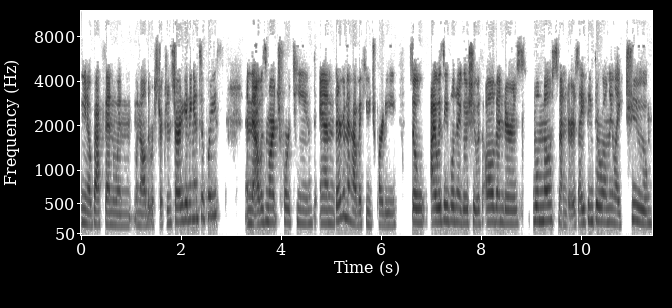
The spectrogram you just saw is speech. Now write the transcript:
you know back then when when all the restrictions started getting into place. And that was march 14th and they're going to have a huge party. So i was able to negotiate with all vendors well most vendors. I think there were only like two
